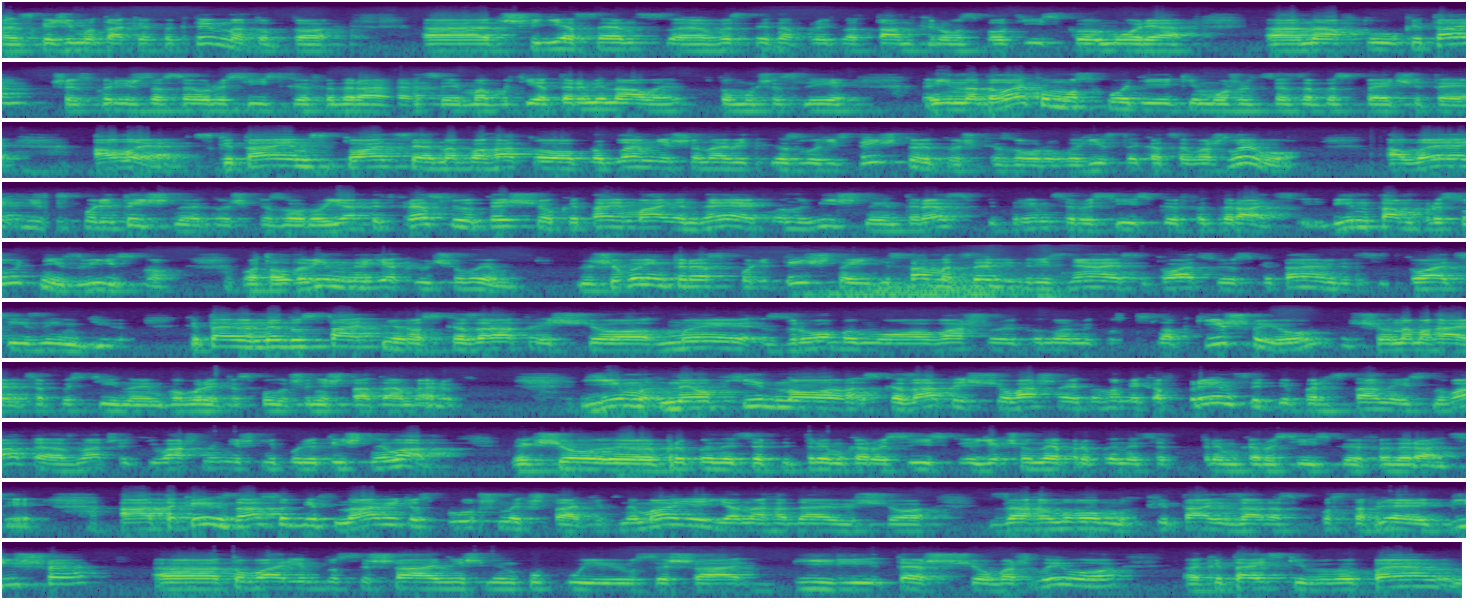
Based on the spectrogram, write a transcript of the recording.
скажімо так, ефективна. Тобто, е, чи є сенс е, вести, наприклад, танкером з Балтійського моря е, нафту у Китай, чи скоріш за все у Російської Федерації, мабуть, є термінали, в тому числі і на далекому сході, які можуть це забезпечити. Але з Китаєм ситуація набагато проблемніша навіть не з логістичної точки зору. Логістика це важливо, але і з політичної точки зору. Я підкреслюю те, що Китай має не економічний інтерес в підтримці Російської Федерації. Він там присутній, звісно, от але він не є ключовим. Ключовий інтерес політичний, і саме це відрізняє ситуацію з Китаєм від ситуації з Індією. Китаю недостатньо сказати, що ми зробимо вашу економіку слабкішою, що намагаються постійно їм говорити Сполучені Штати Америки. Їм необхідно сказати, що ваша економіка в принципі перестане існувати, а значить, і ваш нинішній політичний лад, якщо е, припиниться підтримка російської, якщо не припиниться підтримка Російської Федерації. А таких засобів навіть у Сполучених Штатів немає. Я нагадаю, що загалом Китай зараз поставляє більше. Е, Товарів до США ніж він купує у США, і теж що важливо, е, китайський ВВП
